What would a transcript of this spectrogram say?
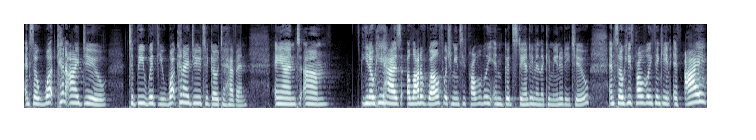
And so, what can I do to be with you? What can I do to go to heaven? And um, you know, he has a lot of wealth, which means he's probably in good standing in the community too. And so he's probably thinking, if I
